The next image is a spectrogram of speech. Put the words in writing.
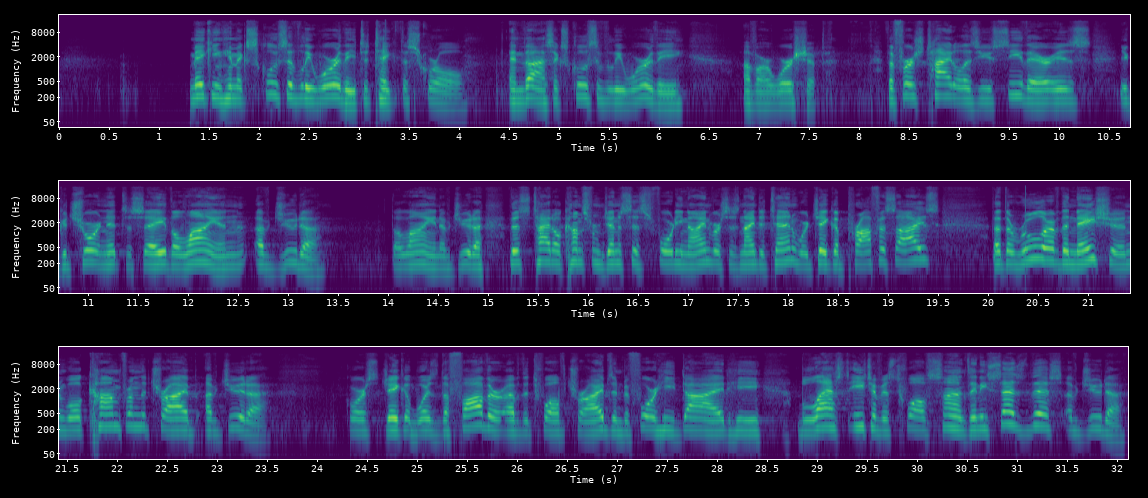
making him exclusively worthy to take the scroll and thus exclusively worthy of our worship. The first title, as you see there, is you could shorten it to say, The Lion of Judah. The Lion of Judah. This title comes from Genesis 49, verses 9 to 10, where Jacob prophesies that the ruler of the nation will come from the tribe of Judah. Of course, Jacob was the father of the 12 tribes, and before he died, he blessed each of his 12 sons. And he says this of Judah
